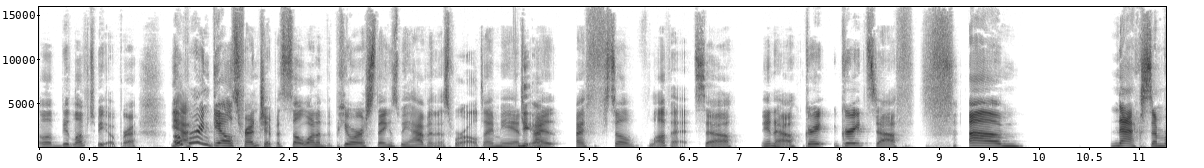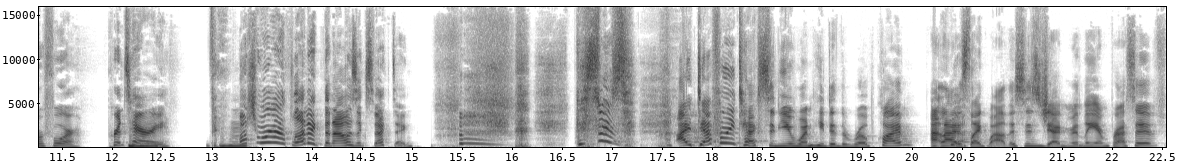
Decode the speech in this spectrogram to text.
Would be love to be Oprah. Yeah. Oprah and Gayle's friendship is still one of the purest things we have in this world. I mean, Yeah. I I still love it. So you know, great great stuff. Um, next number four, Prince Mhm. Harry, Mhm. much more athletic than I was expecting. this was I definitely texted you when he did the rope climb and I Yeah. was like, wow, this is genuinely impressive.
